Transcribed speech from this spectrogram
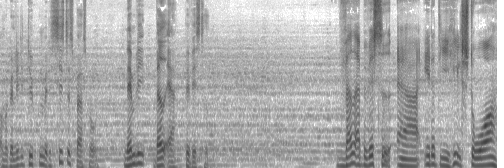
om at gå lidt i dybden med det sidste spørgsmål, nemlig hvad er bevidsthed? Hvad er bevidsthed er et af de helt store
